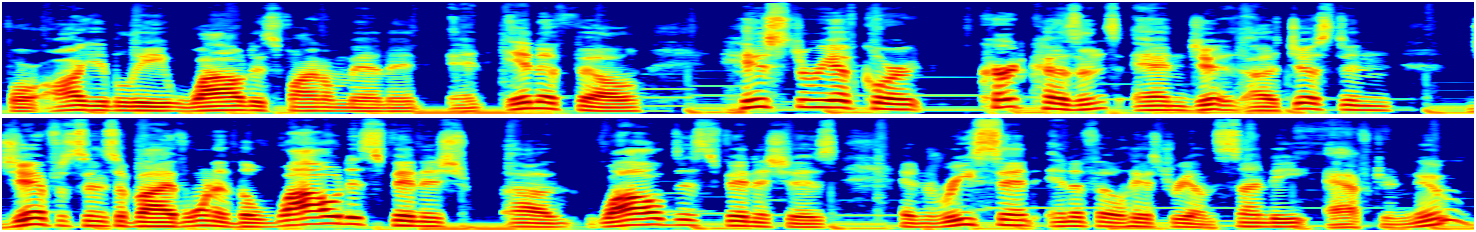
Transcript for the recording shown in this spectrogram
for arguably wildest final minute in NFL history. Of course, Kirk Cousins and uh, Justin Jefferson survived one of the wildest finish, uh, wildest finishes in recent NFL history on Sunday afternoon.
